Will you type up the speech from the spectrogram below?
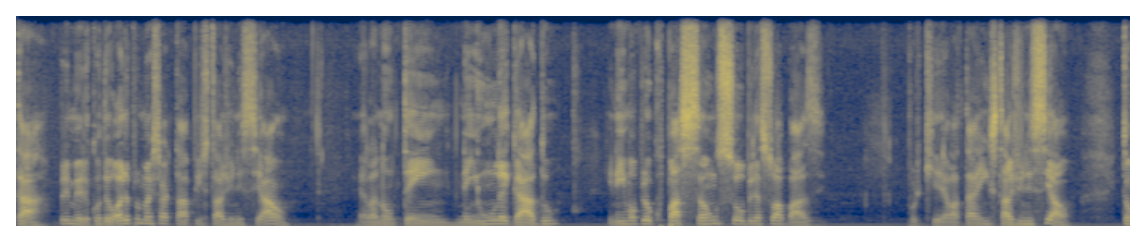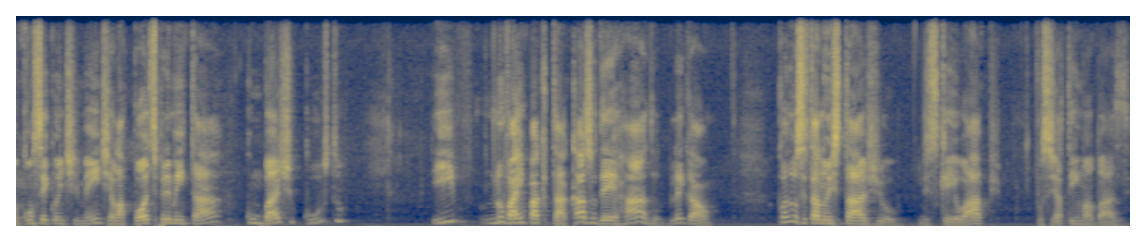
tá, primeiro, quando eu olho para uma startup em estágio inicial, ela não tem nenhum legado e nenhuma preocupação sobre a sua base, porque ela está em estágio inicial. Então, consequentemente, ela pode experimentar com baixo custo E não vai impactar. Caso dê errado, legal. Quando você está no estágio de scale up, você já tem uma base,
